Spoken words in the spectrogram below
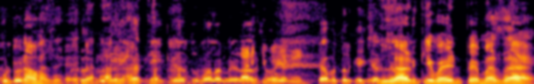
कुठून आवाज आहे? कुठली खाती तुम्हाला मिळणार लाडकी बहीण आहे. त्याबद्दल काही चर्चा लाडकी बहीण फेमस आहे.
